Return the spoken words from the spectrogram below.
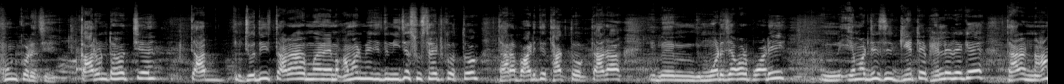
খুন করেছে। কারণটা হচ্ছে তার যদি তারা মানে আমার মেয়ে যদি নিজে সুসাইড করতো, তারা বাড়িতে থাকতো, তারা মরে যাওয়ার পরেই এমার্জেন্সি গেটে ফেলে রেখে তারা নাম,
